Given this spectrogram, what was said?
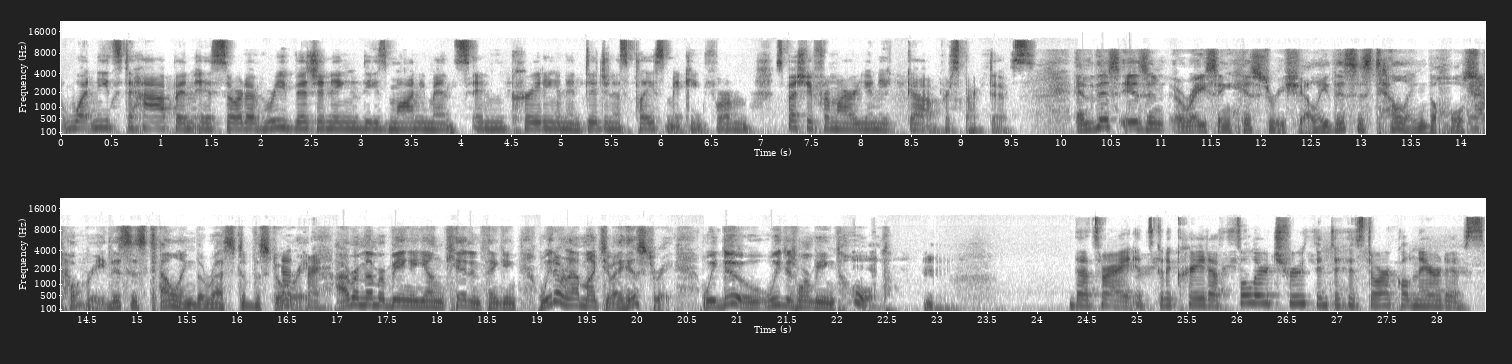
what needs to happen is sort of revisioning these monuments and creating an indigenous placemaking from, especially from our unique uh, perspectives. And this isn't erasing history, Shelley. This is telling the whole Yeah. story. This is telling the rest of the story. Right. I remember being a young kid and thinking, we don't have much of a history. We do, we just weren't being told. That's right. It's going to create a fuller truth into historical narratives,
